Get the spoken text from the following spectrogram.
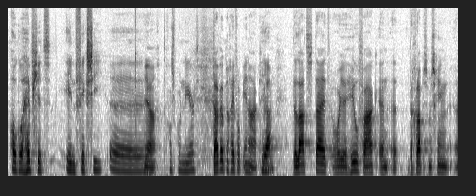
Ook al heb je het in fictie uh, Ja. getransponeerd. Daar wil ik nog even op inhaken. Ja. De laatste tijd hoor je heel vaak, en uh, de grap is misschien, uh,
